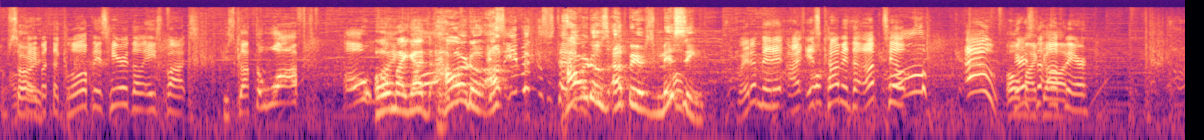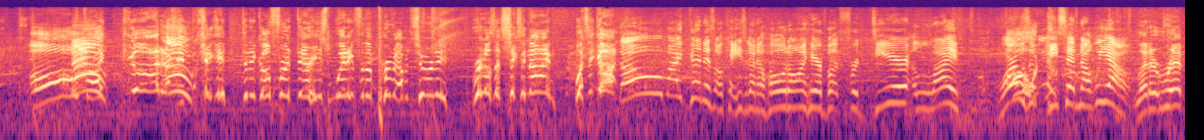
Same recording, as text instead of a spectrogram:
I'm sorry. Okay, but the glow up is here, though, Acebox. He's got the waft. Oh, Oh my God! How are those It's up? even. How are those up airs missing? Oh, wait a minute. I, it's Oh. coming. The up tilt. Oh. Oh, Oh there's my the God. up air. Oh Ow. my God! Oh. Did he, did he go for it there? He's waiting for the perfect opportunity. Riddles at 69. What's he got? Oh my goodness. Okay, he's gonna hold on here, but for dear life, Wario's Oh, he said, "No, we out." Let it rip.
